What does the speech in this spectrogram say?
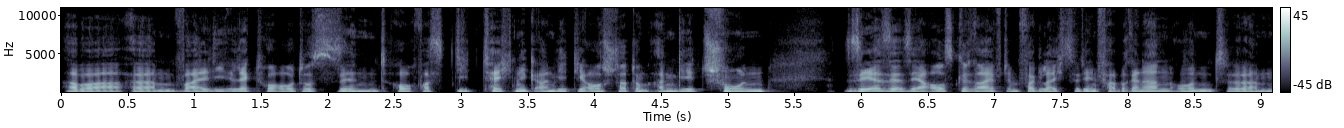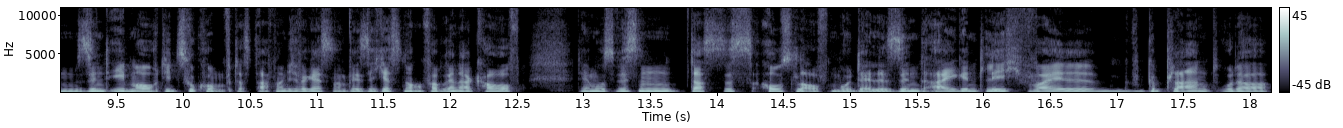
Aber ähm, weil die Elektroautos sind, auch was die Technik angeht, die Ausstattung angeht, schon sehr, sehr, sehr ausgereift im Vergleich zu den Verbrennern und ähm, sind eben auch die Zukunft. Das darf man nicht vergessen. Und wer sich jetzt noch einen Verbrenner kauft, der muss wissen, dass es Auslaufmodelle sind eigentlich, weil geplant oder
